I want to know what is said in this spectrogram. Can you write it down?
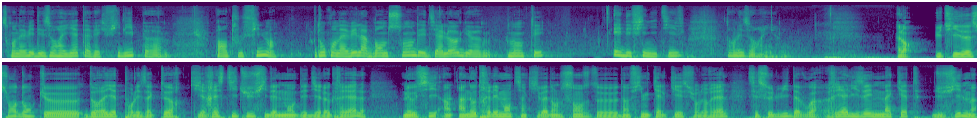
parce qu'on avait des oreillettes avec Philippe euh, pendant tout le film. Donc on avait la bande son des dialogues euh, montés et définitives les oreilles. Alors, utilisation donc euh, d'oreillettes pour les acteurs qui restituent fidèlement des dialogues réels, mais aussi un, autre élément tiens, qui va dans le sens d'un film calqué sur le réel, c'est celui d'avoir réalisé une maquette du film,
